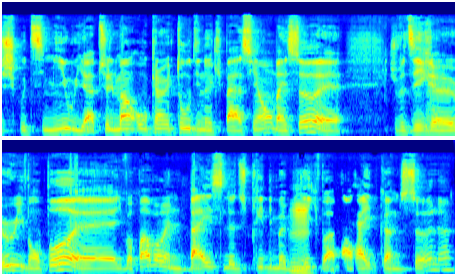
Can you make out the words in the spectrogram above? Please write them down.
Chicoutimi, où il n'y a absolument aucun taux d'inoccupation. Ben ça, je veux dire, eux, ils vont pas, il va pas avoir une baisse là, du prix de l'immobilier hmm. qui va apparaître comme ça. Là.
